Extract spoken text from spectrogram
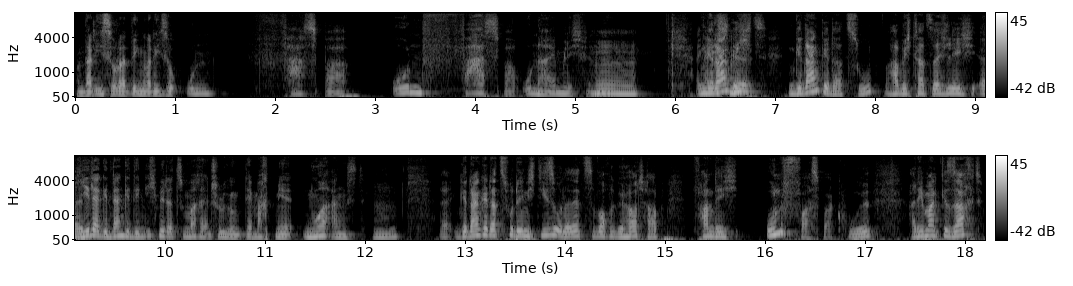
Und das ist so das Ding, was ich so unfassbar, unfassbar unheimlich finde. Ein Da Gedanke, ein Gedanke dazu habe ich tatsächlich, äh, Jeder Gedanke, den ich mir dazu mache, Entschuldigung, der macht mir nur Angst. äh, Gedanke dazu, den ich diese oder letzte Woche gehört habe, fand ich unfassbar cool. Hat jemand gesagt,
